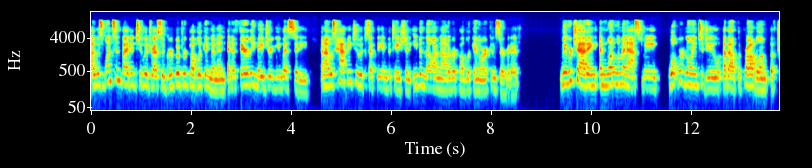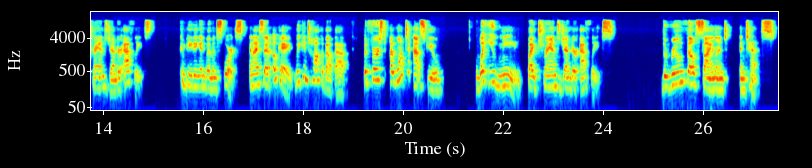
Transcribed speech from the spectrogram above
I was once invited to address a group of Republican women in a fairly major US city, and I was happy to accept the invitation, even though I'm not a Republican or a conservative. We were chatting, and one woman asked me what we're going to do about the problem of transgender athletes competing in women's sports. And I said, okay, we can talk about that. But first, I want to ask you what you mean by transgender athletes. The room fell silent and tense.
